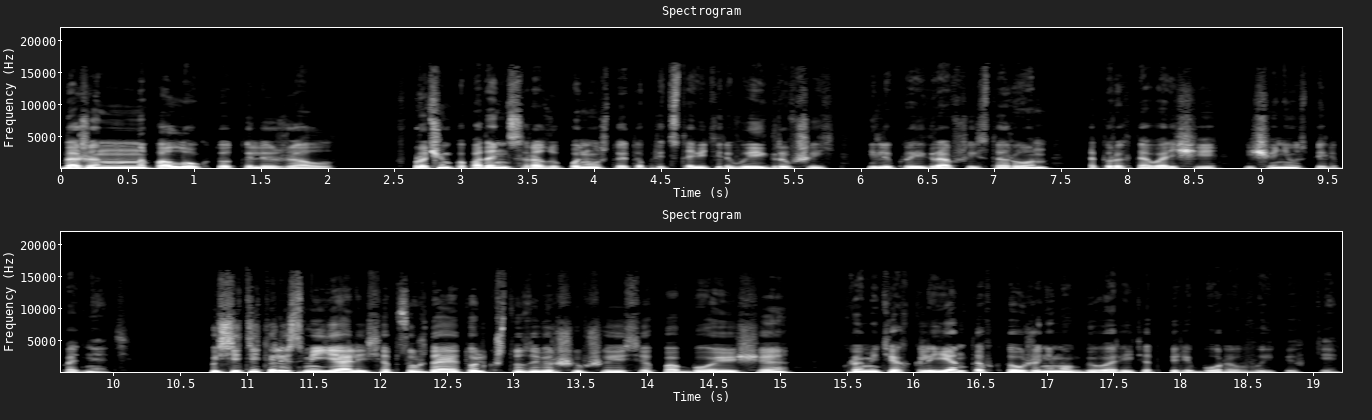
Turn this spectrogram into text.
Даже на полу кто-то лежал. Впрочем, попаданец сразу понял, что это представитель выигравшей или проигравшей сторон, которых товарищи еще не успели поднять. Посетители смеялись, обсуждая только что завершившееся побоище, кроме тех клиентов, кто уже не мог говорить от перебора выпивки.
